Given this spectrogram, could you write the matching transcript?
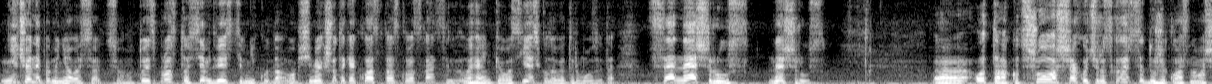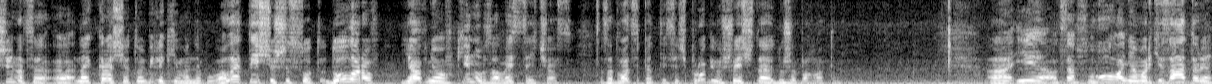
нічого не помінялося від цього. Тобто просто 7200 в нікуди. В общем, якщо таке клас, клас, клас, клас легеньке у вас є, коли ви тормозите, це не шрус. Не шрус. Е, отак, от що ще хочу розказати, це дуже класна машина. Це е, найкращий автомобіль, який в мене був. Але 1600 доларів я в нього вкинув за весь цей час. За 25 тисяч пробів, що я вважаю дуже багато. А, і оце обслуговування, амортизатори.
